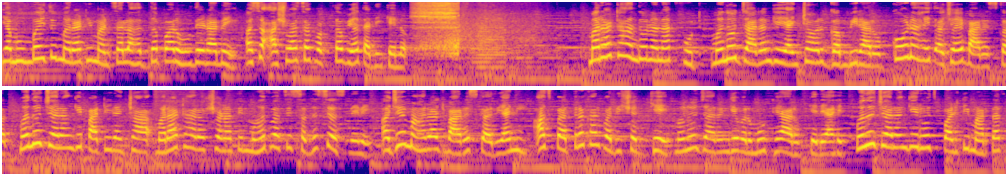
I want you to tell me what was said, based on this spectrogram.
या मुंबईतून मराठी माणसाला हद्दपार होऊ देणार नाही असं आश्वासक वक्तव्य त्यांनी केलं. मराठा आंदोलनात फूट. मनोज जारंगे यांच्यावर गंभीर आरोप. कोण आहेत अजय बारसकर? मनोज जारंगे पाटील यांच्या मराठा आरक्षणातील महत्त्वाचे सदस्य असलेले अजय महाराज बारसकर यांनी आज पत्रकार परिषद घेत मनोज जारंगेवर मोठे आरोप केले आहेत. मनोज जारंगे रोज पलटी मारतात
